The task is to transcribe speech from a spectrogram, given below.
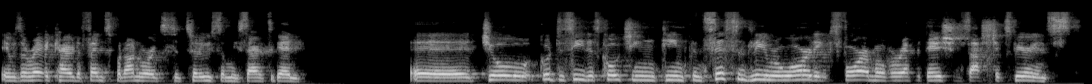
It was a red card defence, but onwards to Toulouse and we start again. Uh, Joe, good to see this coaching team consistently rewarding form over reputation slash experience.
